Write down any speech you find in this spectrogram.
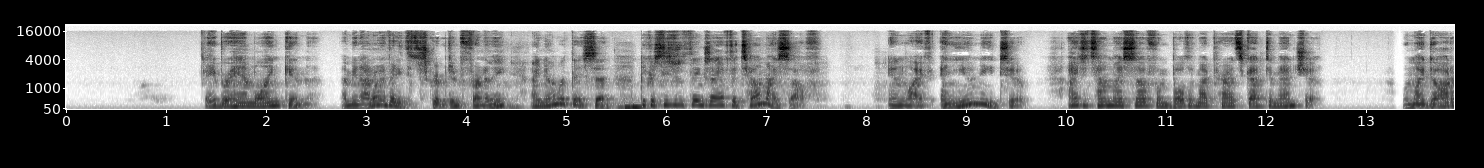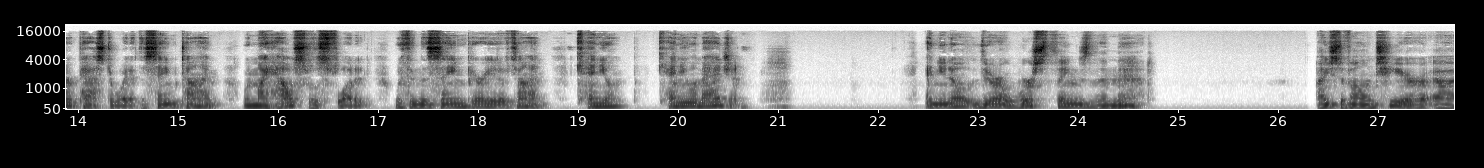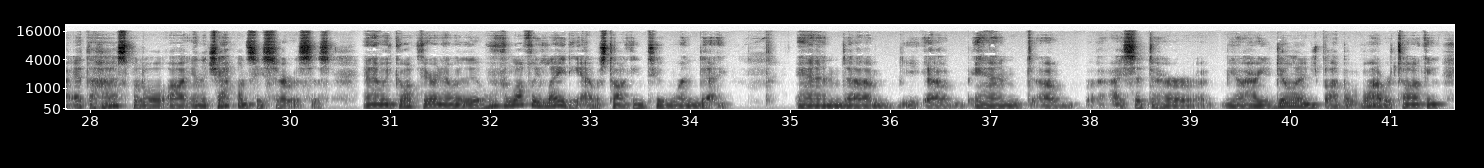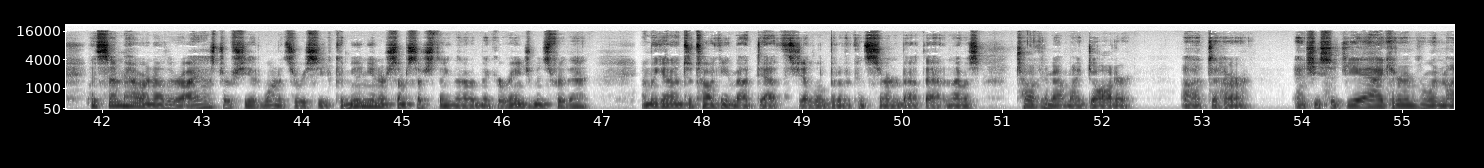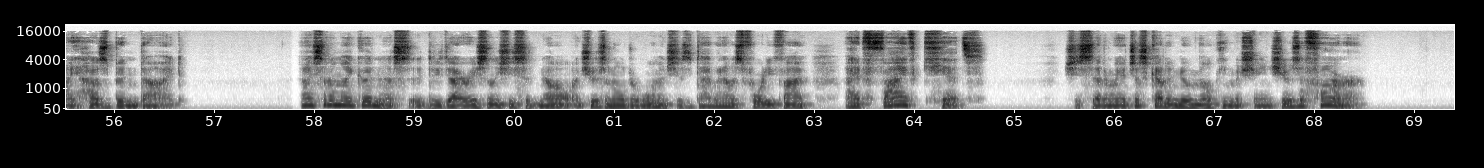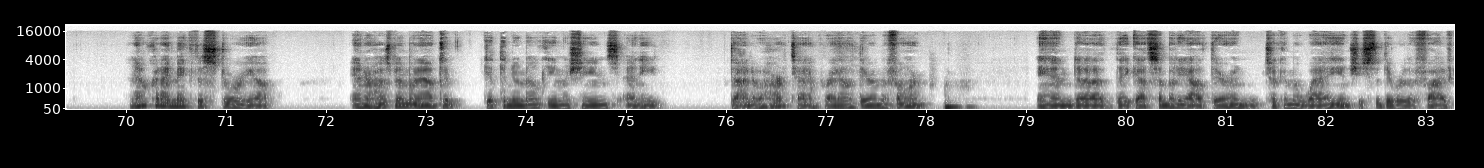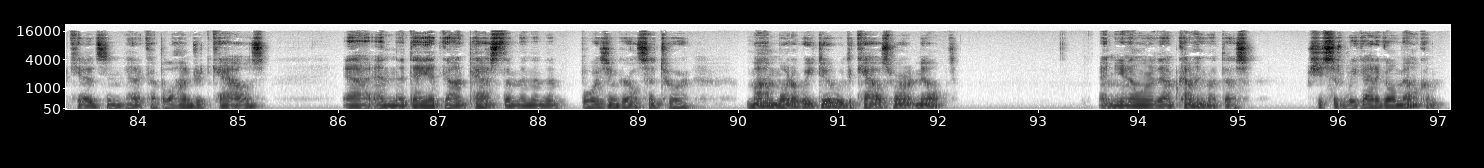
Abraham Lincoln, I mean, I don't have any script in front of me. I know what they said because these are the things I have to tell myself in life, and you need to. I had to tell myself when both of my parents got dementia, when my daughter passed away at the same time, when my house was flooded within the same period of time. Can you can you imagine? And you know, there are worse things than that. I used to volunteer uh, at the hospital uh, in the chaplaincy services, and I would go up there, and I was, a lovely lady I was talking to one day, and um, uh, and uh, I said to her, you know, how are you doing? And blah blah blah. We're talking, and somehow or another, I asked her if she had wanted to receive communion or some such thing that I would make arrangements for that. And we got on to talking about death. She had a little bit of a concern about that, and I was talking about my daughter uh, to her, and she said, "Yeah, I can remember when my husband died." And I said, Oh my goodness, did he die recently? She said, No. And she was an older woman. She said, He died when I was 45. I had five kids she said, and we had just got a new milking machine. She was a farmer. And how could I make this story up? And her husband went out to get the new milking machines, and he died of a heart attack right out there on the farm. And uh, they got somebody out there and took him away. And she said there were the five kids and had a couple of hundred cows. Uh, and the day had gone past them. And then the boys and girls said to her, Mom, what do we do? The cows weren't milked. And you know where I'm coming with this she said, We got to go milk them.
